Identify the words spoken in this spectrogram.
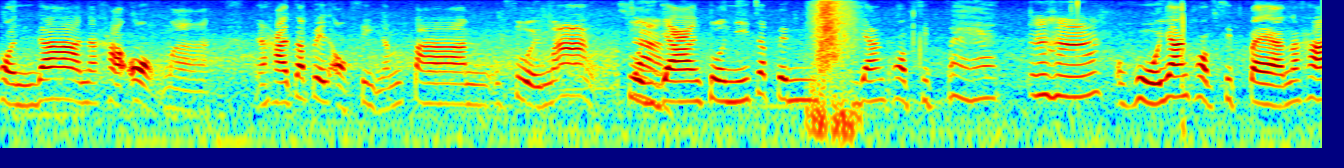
Honda นะคะออกมานะคะ จะเป็นออกสีน้ำตาลสวยมาก ส่วนยางตัวนี้จะเป็นยางขอบ 18 อ่าฮะ โอ้โห ยางขอบ 18 นะคะ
